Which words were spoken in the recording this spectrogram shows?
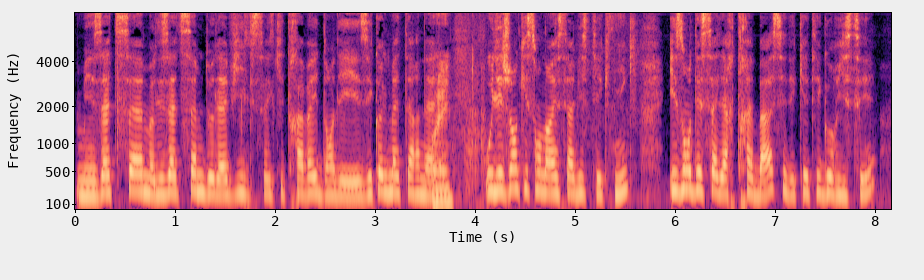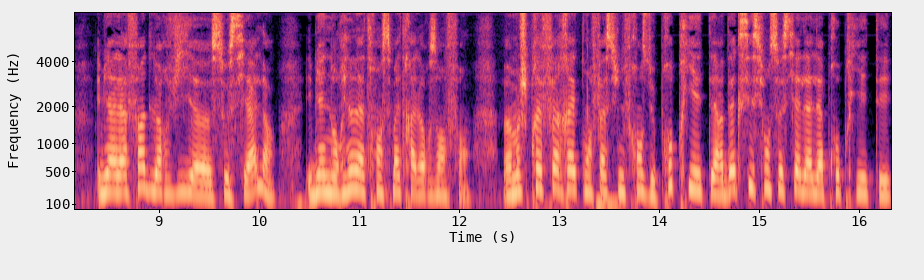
mes ADSEM, les ADSEM de la ville, celles qui travaillent dans les écoles maternelles, ou les gens qui sont dans les services techniques, ils ont des salaires très bas, c'est des catégories C, et eh bien à la fin de leur vie euh, sociale, eh bien ils n'ont rien à transmettre à leurs enfants. Ben, moi je préférerais qu'on fasse une France de propriétaires, d'accession sociale à la propriété,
